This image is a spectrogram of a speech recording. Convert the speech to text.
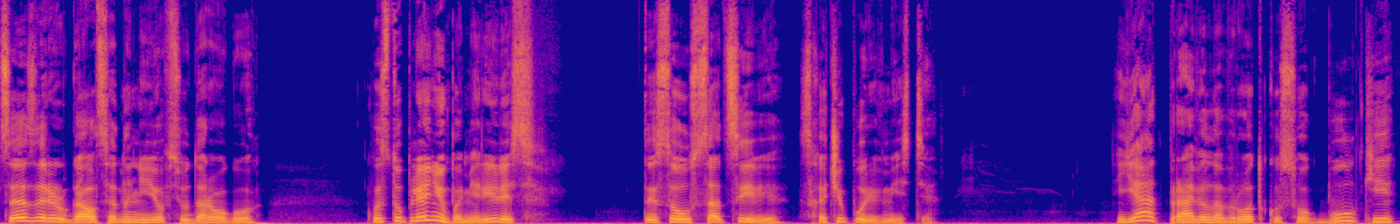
Цезарь ругался на нее всю дорогу. К выступлению помирились. Ты соус сациви с хачапури вместе. Я отправила в рот кусок булки,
